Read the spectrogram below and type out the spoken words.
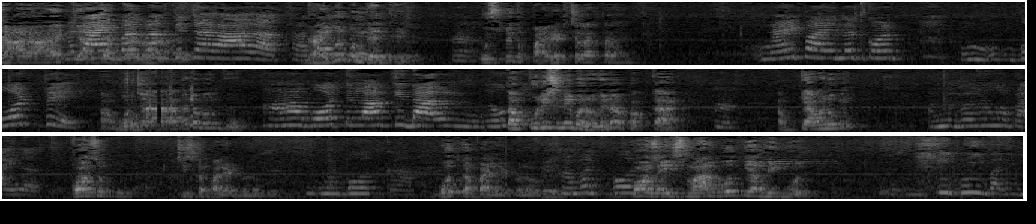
जा रहा है क्या क्या कर रहा है। था ड्राइवर बन गए थे? हाँ। उस पे तो पायलट चलाता है। नहीं पायलट कौन? बोट पे। हाँ बोट चला रहा था ना बल्कू हाँ बोट चला के डाल तब पुलिस नहीं बनोगे ना पक्का? हाँ। अब क्या बनोगे? मैं बनूँगा पायलट कौन सा चीज़ का पायलट बनोगे? बोट का। पायलट बनोगे? हाँ कौन सा स्मॉल बोट या बिग बोट कितनी बड़ी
